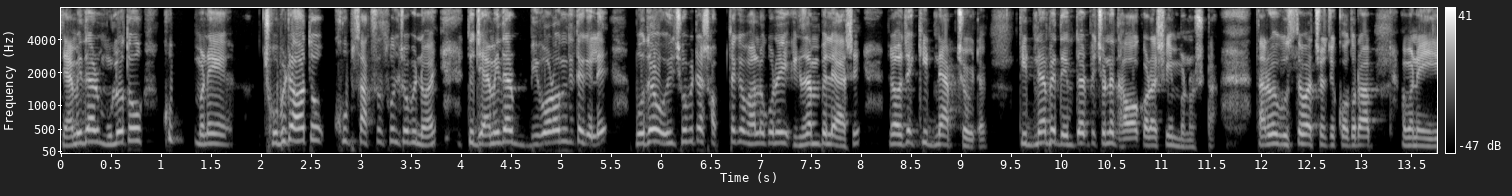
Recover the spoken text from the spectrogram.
জ্যামিদার মূলত খুব মানে ছবিটা হয়তো খুব সাকসেসফুল ছবি নয়। তো জ্যামিদার বিবরণ দিতে গেলে বোধহয় ওই ছবিটা সব থেকে ভালো করে এক্সাম্পলে আসে। যেটা হচ্ছে কিডন্যাপ ছবিটা। কিডন্যাপে দেবদার পিছনে ধাওয়া করা সেই মানুষটা। তারপরে বুঝতে পারছ যে কতটা মানে এই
